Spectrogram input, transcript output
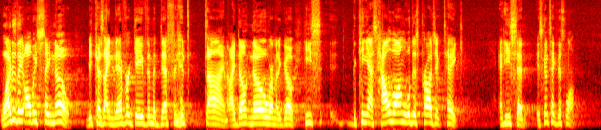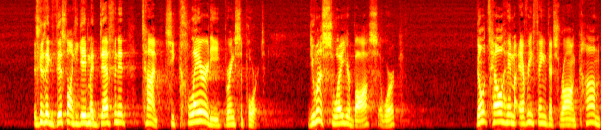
Why do they always say no? Because I never gave them a definite time. I don't know where I'm going to go. He's, the king asked, How long will this project take? And he said, It's going to take this long. It's going to take this long. He gave him a definite time. See, clarity brings support. Do you want to sway your boss at work? Don't tell him everything that's wrong. Come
